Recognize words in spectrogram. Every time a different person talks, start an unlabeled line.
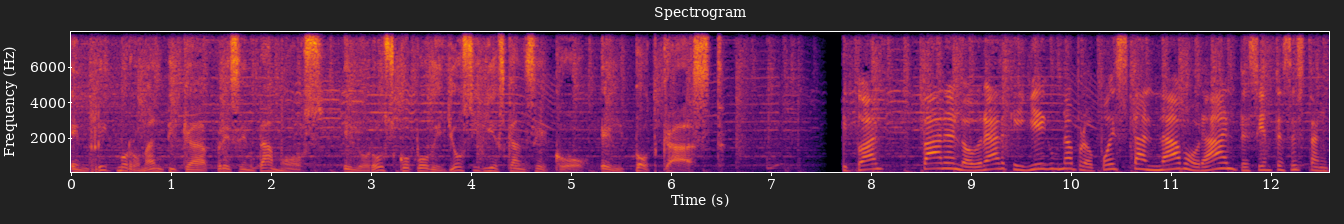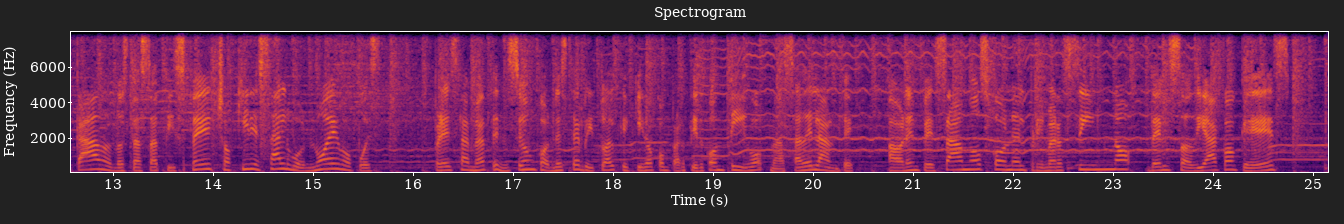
En Ritmo Romántica presentamos el horóscopo de Yossi Díez Canseco, el podcast.
Ritual para lograr que llegue una propuesta laboral. Te sientes estancado, no estás satisfecho, quieres algo nuevo, pues préstame atención con este ritual que quiero compartir contigo más adelante. Ahora empezamos con el primer signo del zodiaco que es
